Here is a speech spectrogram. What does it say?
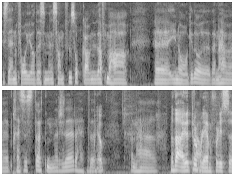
istedenfor å gjøre det som er samfunnsoppgaven. Det er derfor vi har eh, i Norge da, denne her pressestøtten, er det ikke det det heter? Yep. Den her Men det er jo et problem for disse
